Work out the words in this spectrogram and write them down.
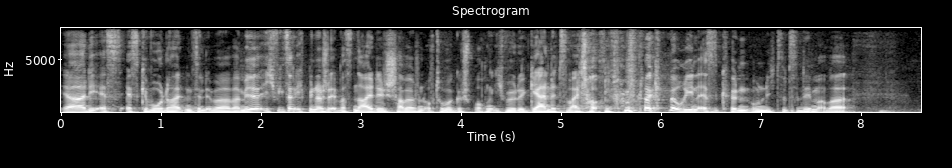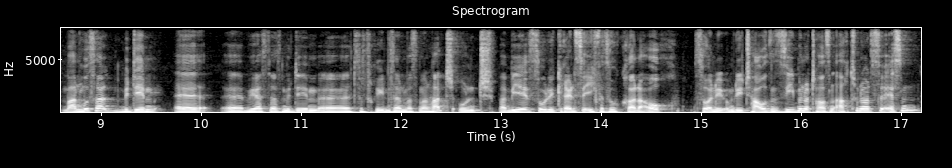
Ja, die Ess Essgewohnheiten sind immer bei mir. Ich, wie gesagt, ich bin ja schon etwas neidisch, habe ja schon oft drüber gesprochen. Ich würde gerne 2500 Kalorien essen können, um nicht zuzunehmen, aber man muss halt mit dem, äh, äh, wie heißt das, mit dem äh, zufrieden sein, was man hat. Und bei mir ist so die Grenze, ich versuche gerade auch so um die 1700, 1800 zu essen,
